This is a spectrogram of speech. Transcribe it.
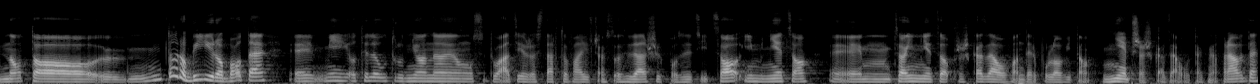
no to, to robili robotę, mieli o tyle utrudnioną sytuację, że startowali często z dalszych pozycji, co im nieco, co im nieco przeszkadzało. Vanderpoolowi, to nie przeszkadzało tak naprawdę,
